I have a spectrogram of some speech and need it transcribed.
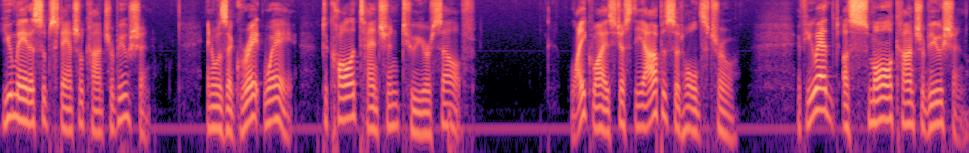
you made a substantial contribution. And it was a great way to call attention to yourself. Likewise, just the opposite holds true. If you had a small contribution,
